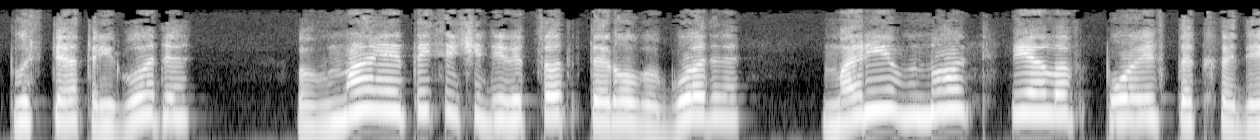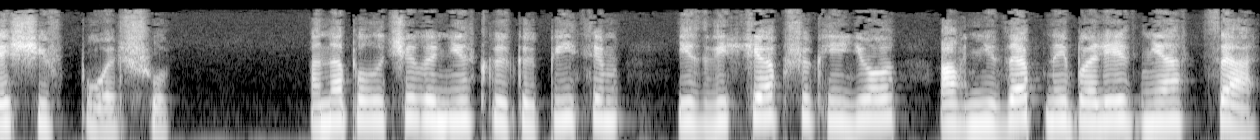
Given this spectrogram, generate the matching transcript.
Спустя три года, в мае 1902 года, Мари вновь села в поезд, отходящий в Польшу она получила несколько писем, извещавших ее о внезапной болезни отца,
